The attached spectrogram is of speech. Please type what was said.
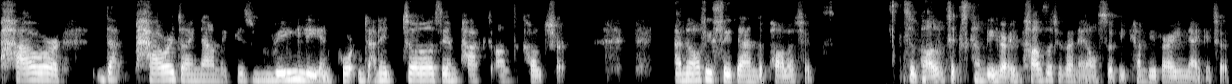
power, that power dynamic is really important and it does impact on the culture. And obviously then the politics. So politics can be very positive and it also be, can be very negative.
